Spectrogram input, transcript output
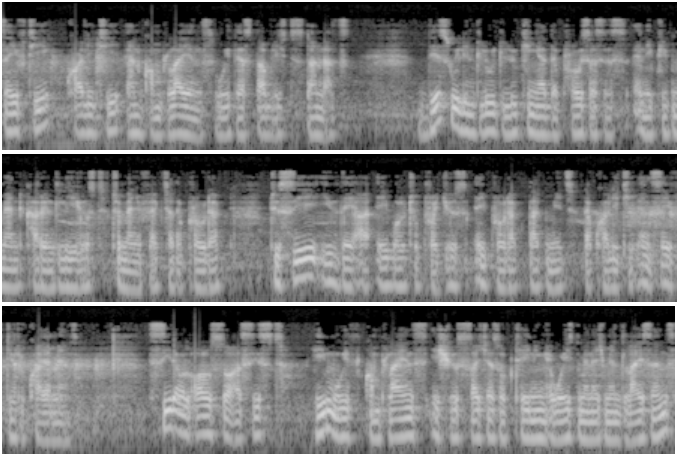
safety, quality and compliance with established standards. This will include looking at the processes and equipment currently used to manufacture the product to see if they are able to produce a product that meets the quality and safety requirements. CEDA will also assist him with compliance issues such as obtaining a waste management license,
